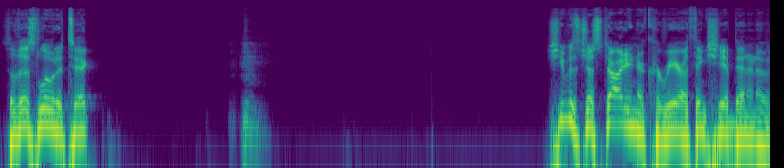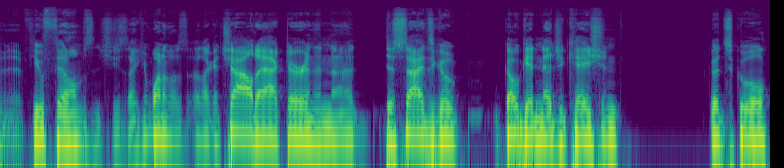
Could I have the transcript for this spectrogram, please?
So this lunatic, she was just starting her career. I think she had been in a, a few films, and she's like one of those, like a child actor, and then uh, decides to go go get an education, good school,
